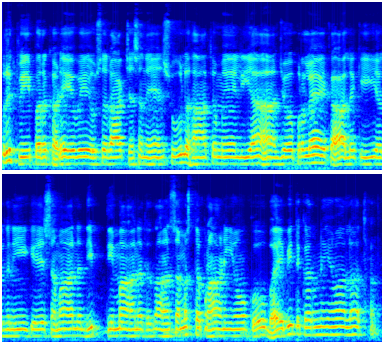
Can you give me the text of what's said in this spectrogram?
पृथ्वी पर खड़े हुए उस राक्षस ने शूल हाथ में लिया, जो प्रलय काल की अग्नि के समान दीप्तिमान तथा समस्त प्राणियों को भयभीत करने वाला था।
